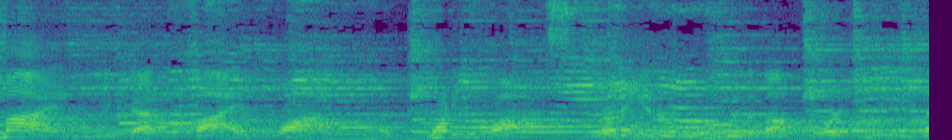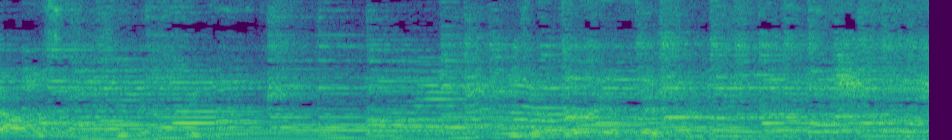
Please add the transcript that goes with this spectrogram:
In mind, we've got 5 watt uh, 20 watts running in a room with about 14,000 cubic feet. These are very efficient.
